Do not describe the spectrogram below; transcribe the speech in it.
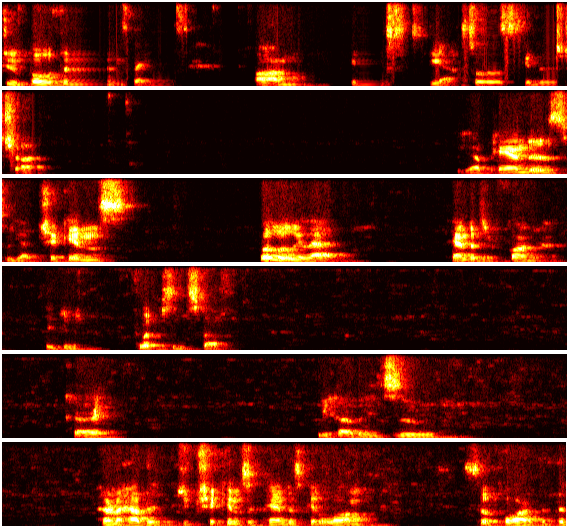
do both of these things. Um, yeah, so let's give this a shot. We got pandas, we got chickens. Oh, look at that. Pandas are fun. They do flips and stuff. Okay. We have a zoo. I don't know how the do chickens and pandas get along so far, but the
